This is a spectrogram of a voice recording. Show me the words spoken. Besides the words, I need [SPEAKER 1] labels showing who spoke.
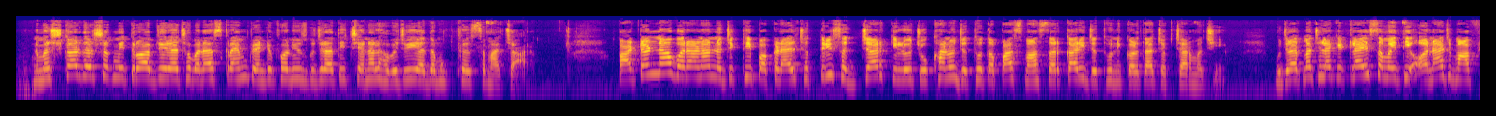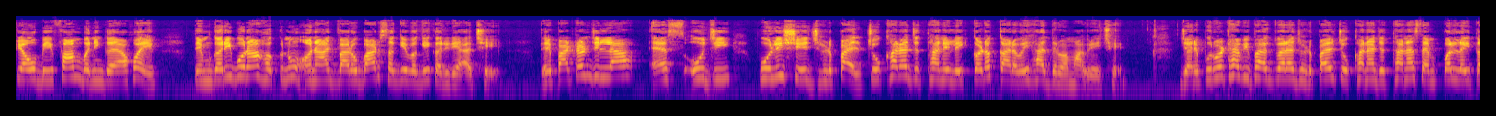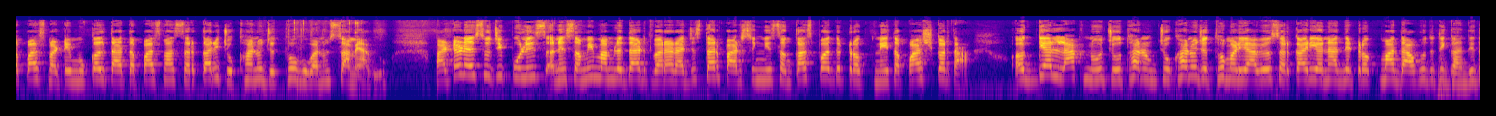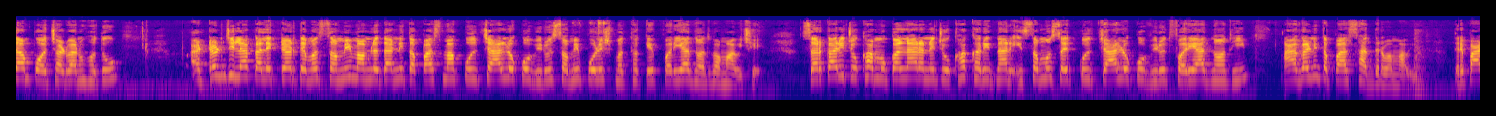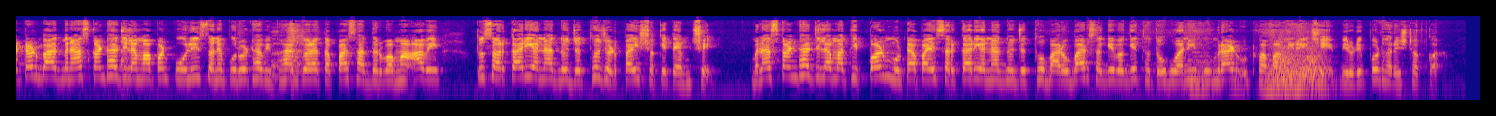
[SPEAKER 1] નમસ્કાર દર્શક મિત્રો, આપ જોઈ રહ્યા છો Banas crime twenty four news Gujarati channel. હવે જોઈએ આદા મુખ્ય સમાચાર. પાટણના વરાણા નજીકથી પકડાયેલ છત્રીસ હજાર કિલો ચોખાનો જથ્થો તપાસમાં સરકારી જથ્થો નીકળતા ચકચાર મચી ગુજરાતમાં છેલ્લા કેટલાય સમયથી અનાજ માફિયાઓ બેફામ બની ગયા હોય તેમ ગરીબોના હકનું અનાજ બારોબાર સગે વગે કરી રહ્યા છે. ત્યારે પાટણ જિલ્લા એસઓજી પોલીસે ઝડપાયેલ ચોખાના જથ્થાને લઈ કડક કાર્યવાહી હાથ ધરવામાં આવી રહી છે. જ્યારે પુરવઠા વિભાગ દ્વારા ઝડપાયેલ ચોખાના જથ્થાના સેમ્પલ લઈ તપાસ માટે મોકલતા તપાસમાં સરકારી ચોખાનો જથ્થો હોવાનું સામે આવ્યું. પાટણ એસઓજી પોલીસ અને સમી મામલતદાર દ્વારા રાજસ્થાન પાર્સિંગની શંકાસ્પદ ટ્રકને તપાસ કરતા અગિયાર લાખનો ચોથાનો ચોખાનો જથ્થો મળી આવ્યો. સરકારી અનાજને ટ્રકમાં દાહોદથી ગાંધીધામ પહોંચાડવાનું હતું. પાટણ જિલ્લા કલેક્ટર તેમજ સમી મામલતદારની તપાસમાં કુલ ચાર લોકો વિરુદ્ધ સમી પોલીસ મથકે ફરિયાદ નોંધવામાં આવી છે. સરકારી ચોખા મોકલનાર અને ચોખા ખરીદનાર ઇસમો સહિત કુલ ચાર લોકો વિરુદ્ધ ફરિયાદ નોંધી આગળની તપાસ હાથ ધરવામાં આવી. ત્યારે પાટણ બાદ બનાસકાંઠા જિલ્લામાં પણ પોલીસ અને પુરવઠા વિભાગ દ્વારા તપાસ હાથ ધરવામાં આવે તો સરકારી અનાજનો જથ્થો ઝડપાઈ શકે તેમ છે. બનાસકાંઠા જિલ્લામાંથી પણ મોટા પાયે સરકારી અનાજનો જથ્થો બારોબાર સગે વગે થતો હોવાની બુમરાડ ઉઠવા પામી રહી છે. Bureau report Haresh Thakkar.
